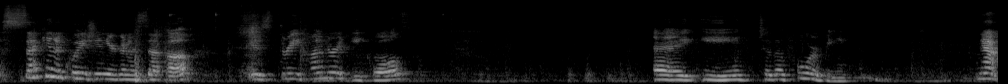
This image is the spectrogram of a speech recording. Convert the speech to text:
second equation you're gonna set up is three hundred equals A E to the four B. Now,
